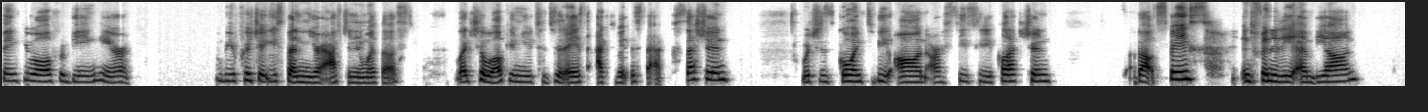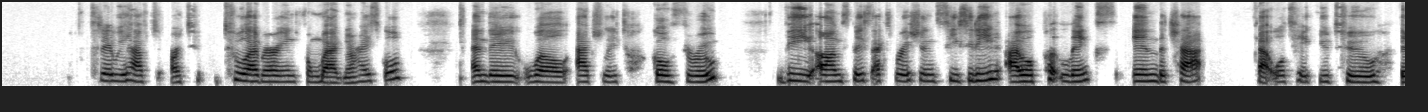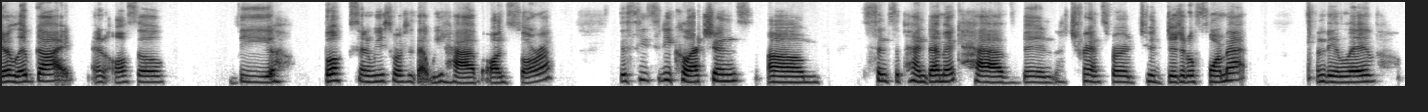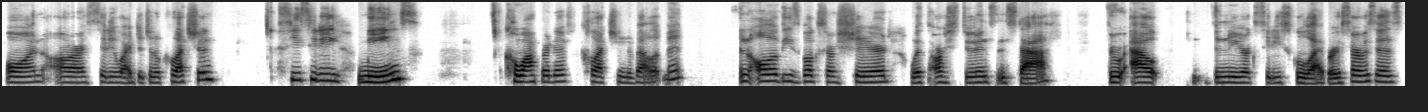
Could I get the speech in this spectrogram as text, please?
Thank you all for being here. We appreciate you spending your afternoon with us. I'd like to welcome you to today's Activate the Stack session, which is going to be on our CCD collection about space, infinity, and beyond. Today we have our two, librarians from Wagner High School, and they will actually go through the um, space exploration CCD. I will put links in the chat that will take you to their LibGuide and also the books and resources that we have on Sora. The CCD collections um, since the pandemic have been transferred to digital format and they live on our citywide digital collection. CCD means cooperative collection development. And all of these books are shared with our students and staff throughout the New York City School Library Services,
